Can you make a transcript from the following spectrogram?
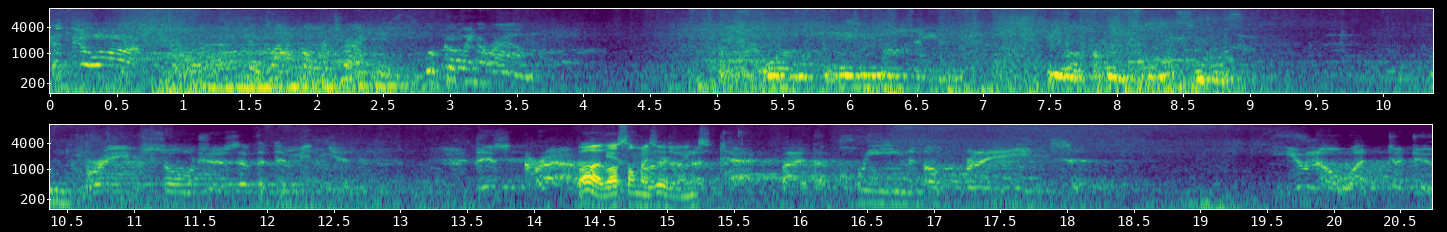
Hit the alarm! The platform retracted. We're going around. The world is mine. Well, I lost all my is Zerg under wings. attack by the Queen of Blades. You know what to do,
